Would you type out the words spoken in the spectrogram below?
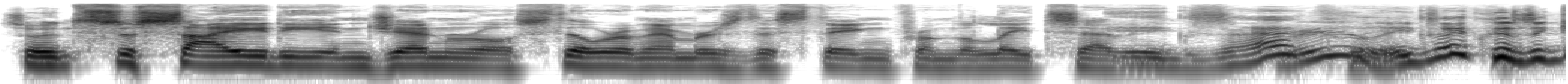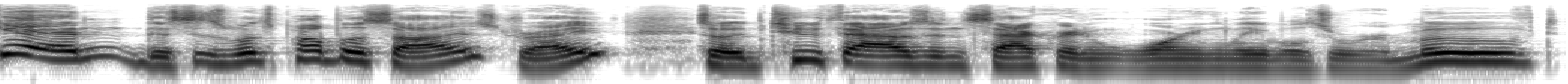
so society in general still remembers this thing from the late 70s. Exactly. Really? Exactly. Because again, this is what's publicized, right? So in 2000, saccharin warning labels were removed.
